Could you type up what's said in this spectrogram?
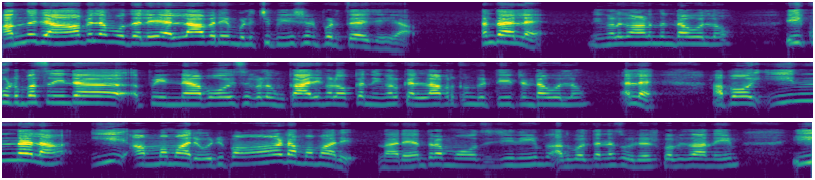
അന്ന് രാവിലെ മുതൽ എല്ലാവരെയും വിളിച്ച് ഭീഷണിപ്പെടുത്തുക ചെയ്യാം. എന്താ അല്ലേ? നിങ്ങൾ കാണുന്നുണ്ടാവുമല്ലോ. ഈ കുടുംബശ്രീന്റെ പിന്നെ വോയിസുകളും കാര്യങ്ങളും ഒക്കെ നിങ്ങൾക്ക് എല്ലാവർക്കും കിട്ടിയിട്ടുണ്ടാവുമല്ലോ. അല്ലേ? അപ്പോ ഇന്നലെ ഈ അമ്മമാര് ഒരുപാട് അമ്മമാര് നരേന്ദ്രമോദിജിനെയും അതുപോലെ തന്നെ സുരേഷ് ഗോപി സാറിനെയും ഈ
